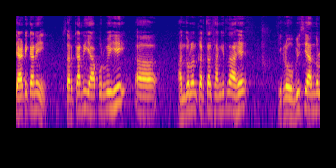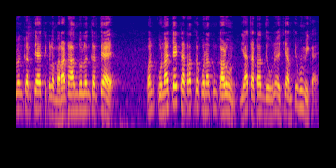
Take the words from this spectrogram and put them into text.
त्या ठिकाणी सरकारने यापूर्वीही आंदोलन करताना सांगितलं आहे. इकडे ओबीसी आंदोलन करते आहे तिकडे मराठा आंदोलन करते आहे पण कुणाच्याही तटातलं कोणातून काढून या तटात देऊ नये अशी आमची भूमिका आहे.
